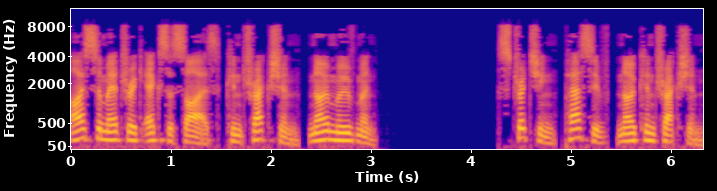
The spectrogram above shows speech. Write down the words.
Isometric exercise contraction, no movement. Stretching passive, no contraction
